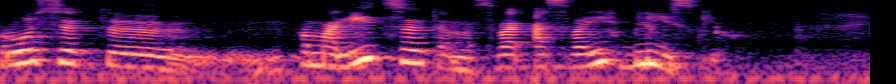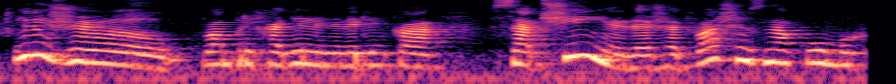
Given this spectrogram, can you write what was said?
просят э, помолиться там, о своих близких. Или же к вам приходили наверняка сообщения даже от ваших знакомых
